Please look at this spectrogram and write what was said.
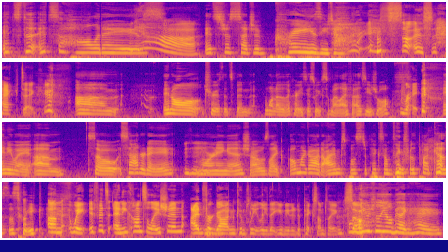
it's the it's the holidays. Yeah. It's just such a crazy time. It's so it's hectic. Um, in all truth, it's been one of the craziest weeks of my life, as usual. right. Anyway, um, so Saturday Mhm. morning ish, I was like, oh my god, I'm supposed to pick something for the podcast this week. Um, wait, if it's any consolation, I'd forgotten completely that you needed to pick something. So, Mm-hmm. Well, usually you'll be like, hey,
